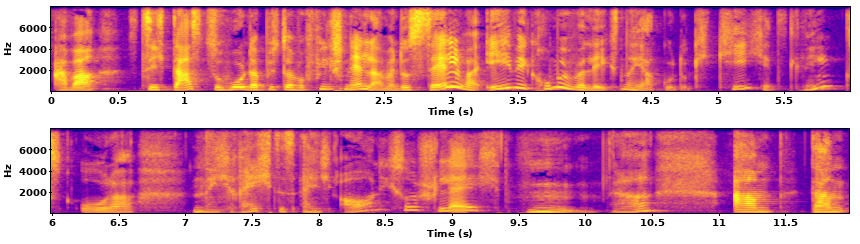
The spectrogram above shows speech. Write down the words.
aber sich das zu holen, da bist du einfach viel schneller. Wenn du selber ewig rum überlegst, naja, gut, okay, gehe ich jetzt links oder nee, rechts ist eigentlich auch nicht so schlecht, hm, ja, ähm, dann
